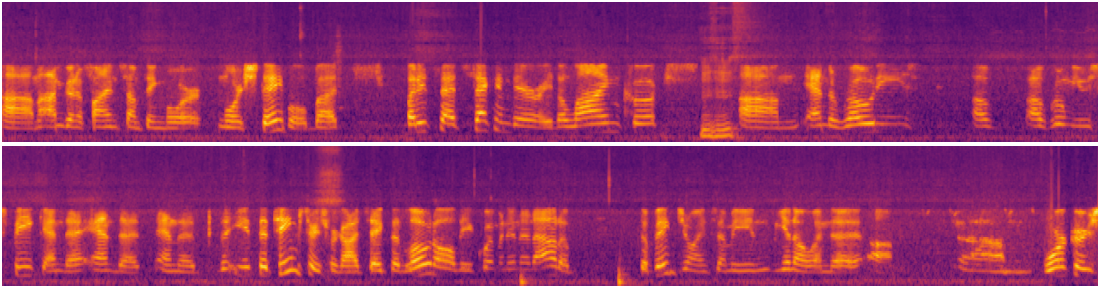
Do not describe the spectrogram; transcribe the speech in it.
Um, I'm going to find something more more stable," but but it's that secondary, the lime cooks um, and the roadies of of whom you speak, and the and the and the, the the teamsters, for God's sake, that load all the equipment in and out of the big joints. I mean, you know, and the um, um, workers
